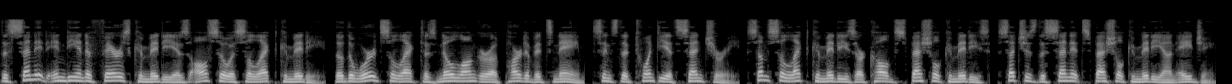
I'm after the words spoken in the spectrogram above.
The Senate Indian Affairs Committee is also a select committee, though the word select is no longer a part of its name. Since the 20th century, some select committees are called special committees, such as the Senate Special Committee on Aging.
